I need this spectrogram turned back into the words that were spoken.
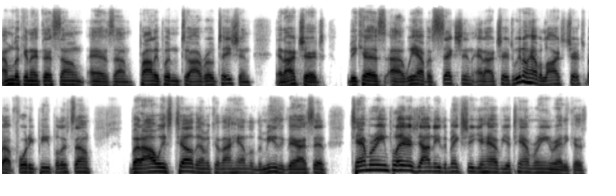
I'm looking at that song as um, probably put into our rotation at our church because uh, we have a section at our church. We don't have a large church, about 40 people or so, but I always tell them because I handle the music there. I said, tambourine players, y'all need to make sure you have your tambourine ready because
